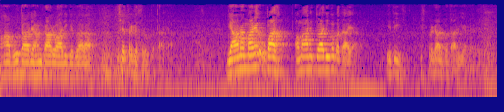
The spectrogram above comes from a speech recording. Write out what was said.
महाभूता अहंकारो आदि के द्वारा क्षेत्र के स्वरूप बताया। ज्ञानम माने उपास, अमानित्वादि को बताया। इति इस प्रकार बता दिया कहते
